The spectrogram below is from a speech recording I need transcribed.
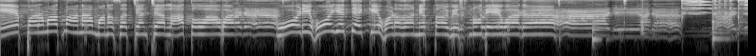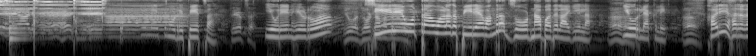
ಏ ಪರಮಾತ್ಮನ ಮನಸ್ಸ ಚಂಚಲ ಆತೋ ಆವಾಗ ಓಡಿ ಹೋಗಿ ತೆಕ್ಕಿ ಹೊಡೆದ ನಿತ್ತ ವಿಷ್ಣು ದೇವಾಗ. ನೋಡ್ರಿ ಪೇಚ. ಇವ್ರೇನ್ ಹೇಳ್ರು? ಸೀರೆ ಉಟ್ರ ಒಳಗ ಪೀರ್ಯಾವ ಅಂದ್ರ ಜೋಡ್ನ ಬದಲಾಗಿಲ್ಲ. ಇವ್ರ ಲೆಕ್ಕಲಿ. ಹರಿಹರರ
